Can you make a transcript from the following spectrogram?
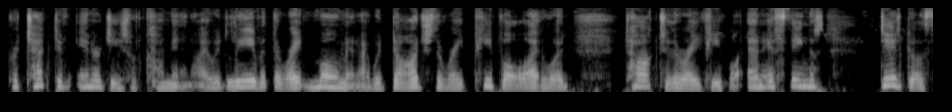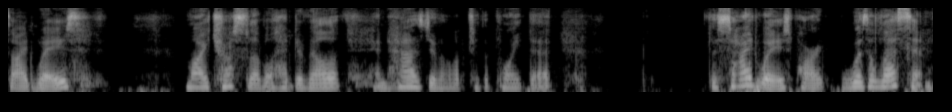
protective energies would come in. I would leave at the right moment. I would dodge the right people. I would talk to the right people. And if things did go sideways, my trust level had developed and has developed to the point that the sideways part was a lesson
